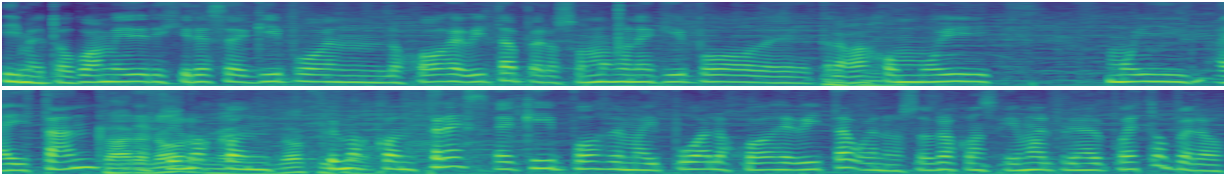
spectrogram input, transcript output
Y me tocó a mí dirigir ese equipo en los Juegos Evita, pero somos un equipo de trabajo muy muy ahí están. Claro, fuimos, con, fuimos con tres equipos de Maipú a los Juegos de Vita. Bueno, nosotros conseguimos el primer puesto, pero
